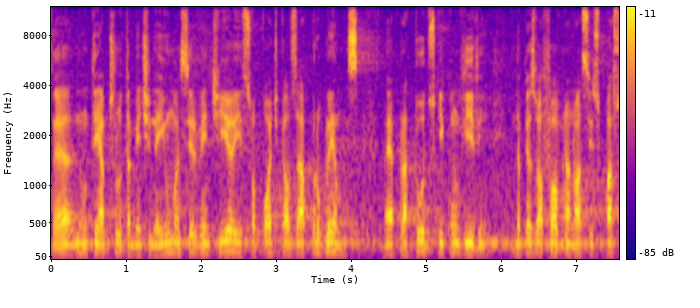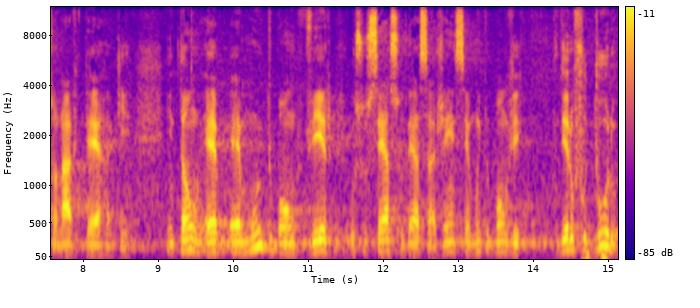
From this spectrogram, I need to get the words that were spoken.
Né, não tem absolutamente nenhuma serventia e só pode causar problemas né, para todos que convivem. E da mesma forma na nossa espaçonave Terra aqui. Então, é, é muito bom ver o sucesso dessa agência, é muito bom ver, ver o futuro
